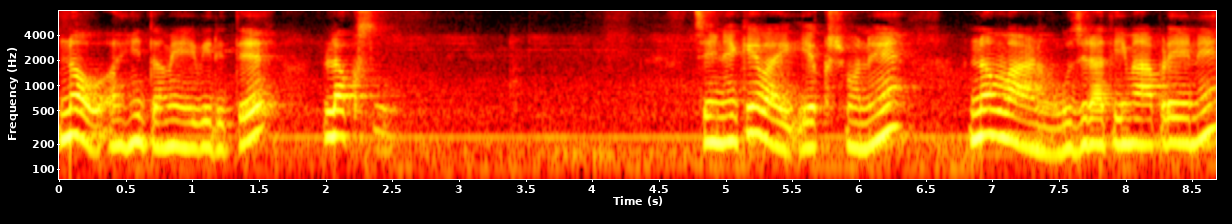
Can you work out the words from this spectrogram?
નવ. અહીં તમે એવી રીતે લખશો. જેને કહેવાય એકસો ને નવ્વાણું. ગુજરાતીમાં આપણે એને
